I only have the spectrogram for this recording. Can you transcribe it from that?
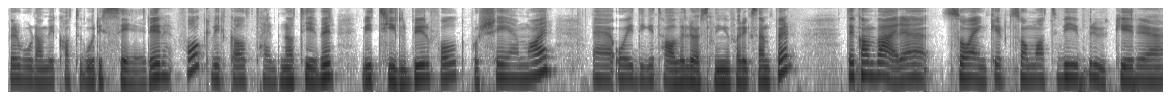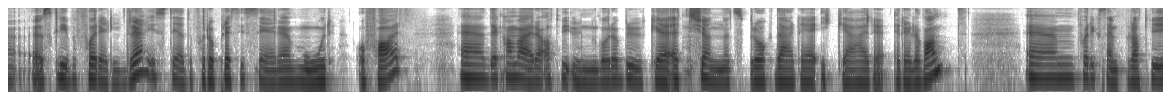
hvordan vi kategoriserer folk, hvilke alternativer vi tilbyr folk på skjemaer eh, og i digitale løsninger f.eks. Det kan være så enkelt som at vi bruker eh, skriver foreldre i stedet for å presisere mor og far. Eh, det kan være at vi unngår å bruke et kjønnet språk der det ikke er relevant. Eh, F.eks. At, vi,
